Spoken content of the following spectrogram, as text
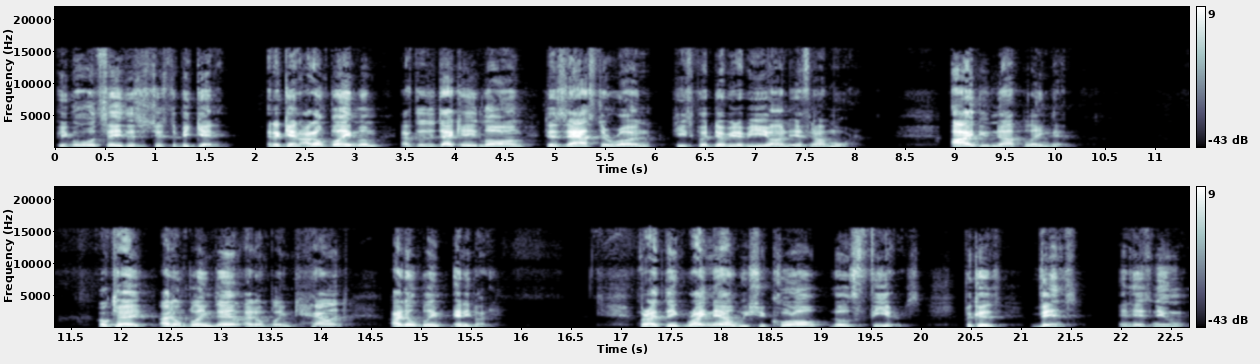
people would say this is just the beginning. And again, I don't blame them after the decade long disaster run he's put WWE on, if not more. I do not blame them. Okay? I don't blame them. I don't blame talent. I don't blame anybody. But I think right now we should quell those fears because Vince and his new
